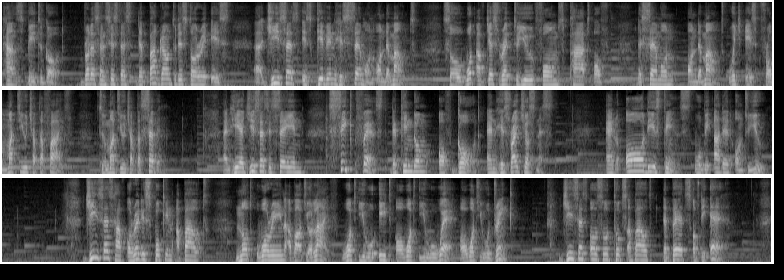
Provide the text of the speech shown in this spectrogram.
Thanks be to God. Brothers and sisters, the background to this story is uh, Jesus is giving his sermon on the mount. So, what I've just read to you forms part of the sermon on the mount, which is from Matthew chapter 5 to Matthew chapter 7. And here Jesus is saying, Seek first the kingdom of God and his righteousness and all these things will be added unto you. Jesus have already spoken about not worrying about your life, what you will eat or what you will wear or what you will drink. Jesus also talks about the birds of the air.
